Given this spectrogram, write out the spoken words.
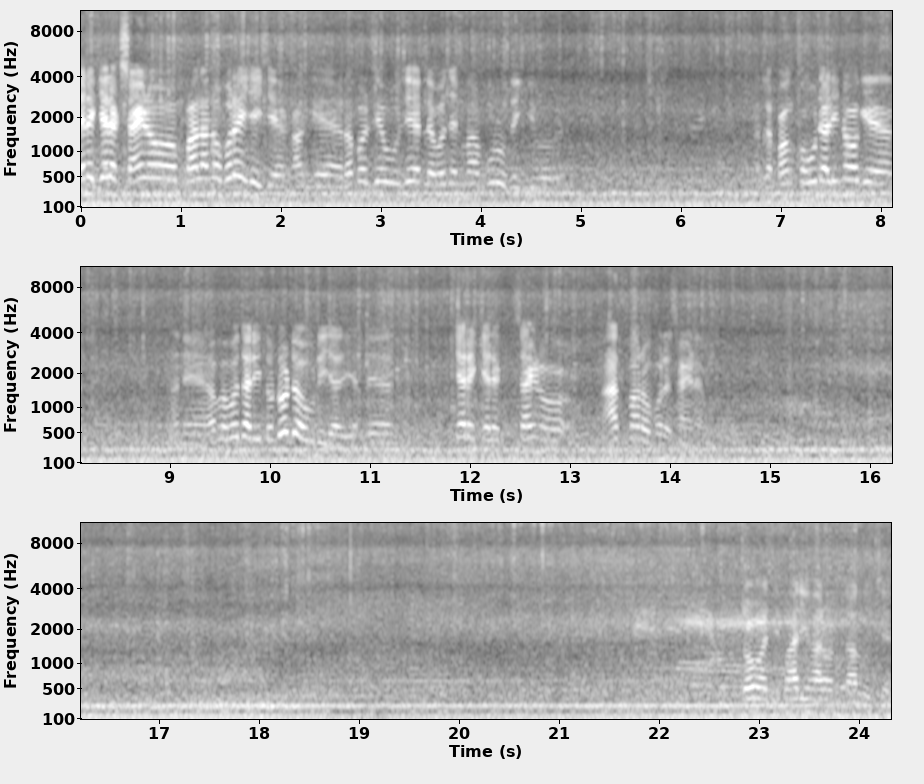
ક્યારેક ક્યારેક સાયણો પાલાનો ભરાઈ જાય છે, કારણ કે રબર જેવું છે એટલે વજનમાં પૂરું થઈ ગયું હવે. એટલે પંખો ઉડાડી ન ગયા અને હવે વધારે તો દોઢો ઉડી જાય, એટલે ક્યારેક ક્યારેક સાયણો હાથ મારવો પડે સાયણા જોવાથી ભારી હારો ચાલુ છે.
